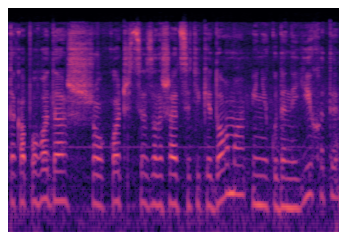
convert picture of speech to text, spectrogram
така погода, що хочеться залишатися тільки вдома і нікуди не їхати.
